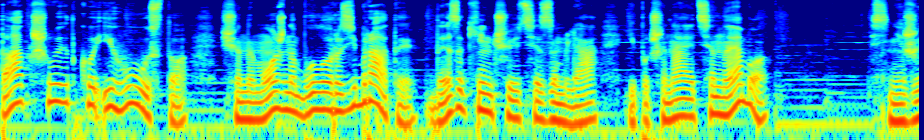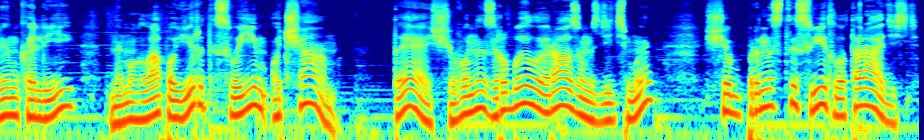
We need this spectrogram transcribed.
так швидко і густо, що не можна було розібрати, де закінчується земля і починається небо. Сніжинка Лі не могла повірити своїм очам. Те, що вони зробили разом з дітьми, щоб принести світло та радість,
